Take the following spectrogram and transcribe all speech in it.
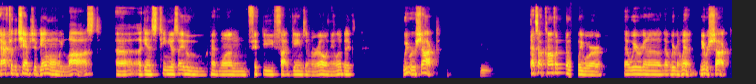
after the championship game when we lost, uh, against Team USA, who had won 55 games in a row in the Olympics, we were shocked. Hmm. That's how confident we were that we were gonna that we were gonna win. We were shocked.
